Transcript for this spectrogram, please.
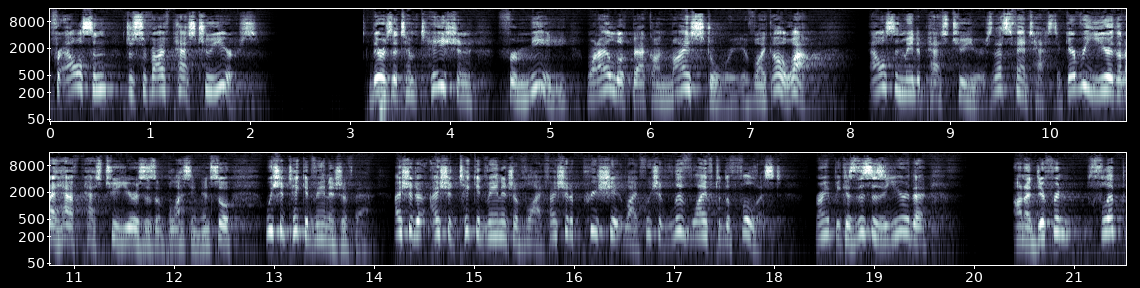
for Allison to survive past two years. There's a temptation for me when I look back on my story of like, oh, wow, Allison made it past two years. That's fantastic. Every year that I have past two years is a blessing. And so we should take advantage of that. I should, I should take advantage of life. I should appreciate life. We should live life to the fullest, right? Because this is a year that, on a different flip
